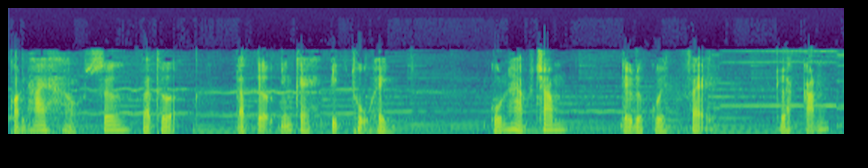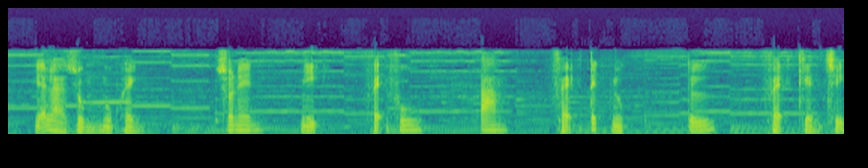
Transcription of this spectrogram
Còn hai hào sơ và thượng Là tượng những kẻ bị thụ hình. Bốn hào trong đều được quyền phệ Là cắn, nghĩa là dùng ngục hình. Cho nên nhị, phệ phu, tam, phệ tích nhục. Tứ, phệ kiền trị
